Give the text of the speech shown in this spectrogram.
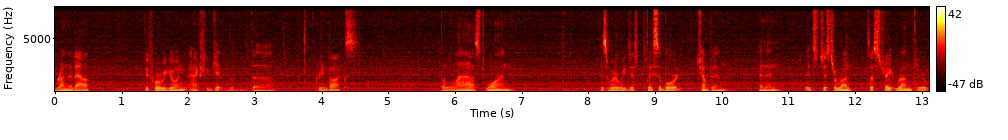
run it out, before we go and actually get the, the green box, the last one is where we just place a board, jump in, and then it's just a run. It's a straight run through.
